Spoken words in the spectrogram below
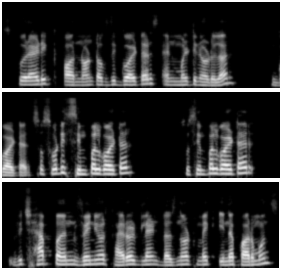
sporadic or non-toxic goiters, and multinodular goiter. So, so what is simple goiter? So simple goiter, which happen when your thyroid gland does not make enough hormones,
